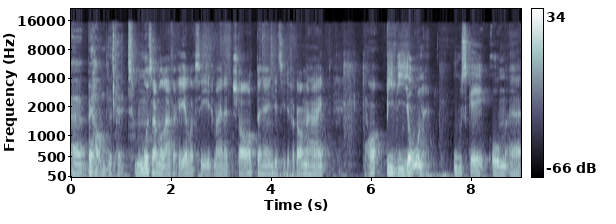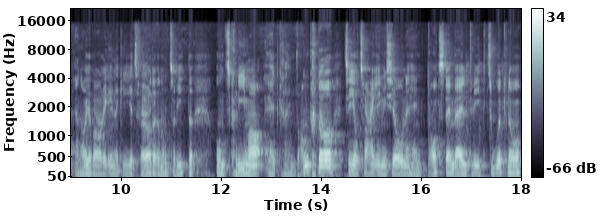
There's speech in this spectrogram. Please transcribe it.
äh, behandelt hat. Man muss einmal einfach ehrlich sein, ich meine, die Staaten haben jetzt in der Vergangenheit ja, Billionen ausgegeben, um äh, erneuerbare Energien zu fördern und so weiter. Und das Klima hat keinen Wank da. CO2-Emissionen haben trotzdem weltweit zugenommen.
